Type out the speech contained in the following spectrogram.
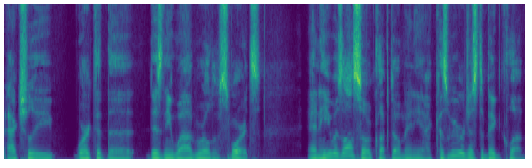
actually worked at the Disney Wide World of Sports, and he was also a kleptomaniac because we were just a big club.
